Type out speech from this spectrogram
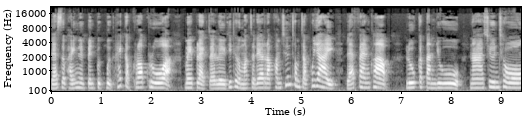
และเซอร์ไพรส์เงินเป็นปึกๆ ให้กับครอบครัว ไม่แปลกใจเลยที่เธอมักจะได้รับคำชื่นชมจากผู้ใหญ่ และแฟนคลับ ลูกกตัญญูน่าชื่นชม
